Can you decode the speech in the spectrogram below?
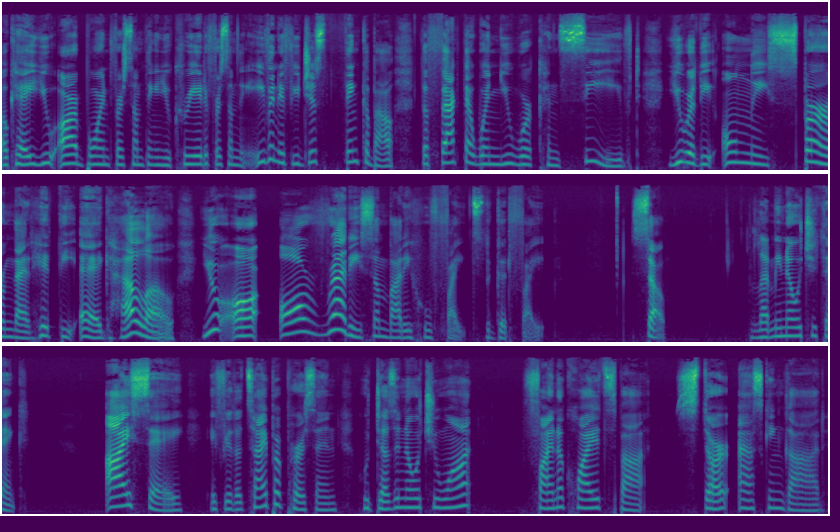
Okay? You are born for something and you created for something. Even if you just think about the fact that when you were conceived, you were the only sperm that hit the egg. Hello. You are already somebody who fights the good fight. So, let me know what you think. I say if you're the type of person who doesn't know what you want, find a quiet spot. Start asking God,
